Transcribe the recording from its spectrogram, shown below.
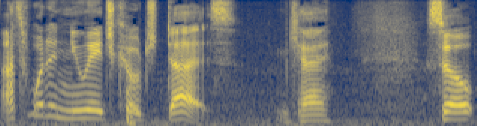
That's what a new age coach does, okay? So,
